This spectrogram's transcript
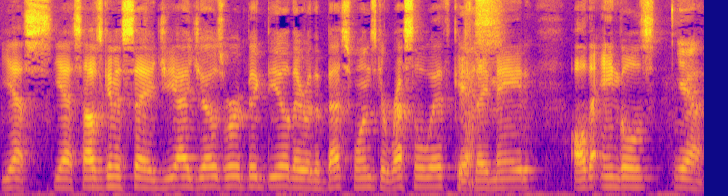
Yes, yes. I was gonna say GI Joes were a big deal. They were the best ones to wrestle with because Yes. they made all the angles. Yeah,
